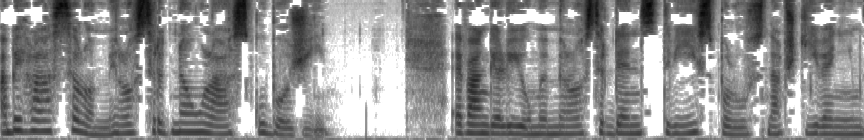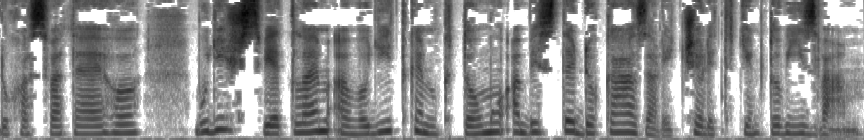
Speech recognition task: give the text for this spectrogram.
aby hlásalo milosrdnou lásku Boží. Evangelium milosrdenství spolu s navštívením Ducha Svatého budiš světlem a vodítkem k tomu, abyste dokázali čelit těmto výzvám.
